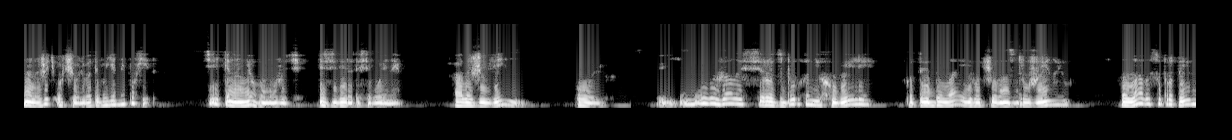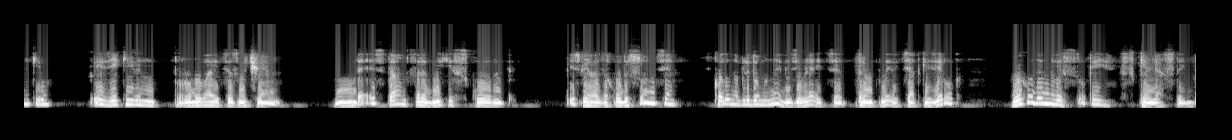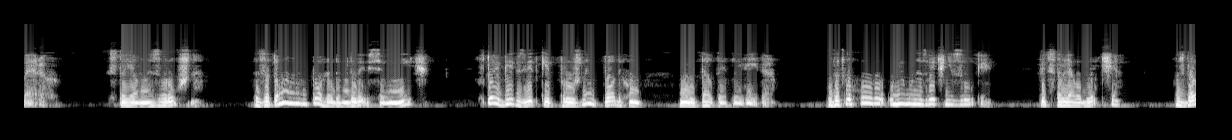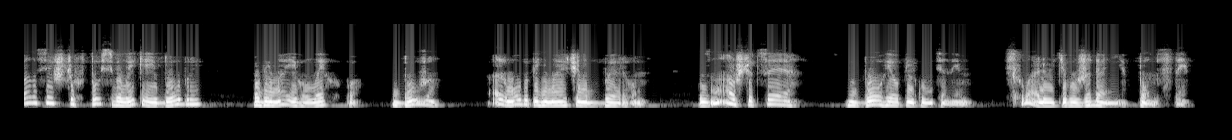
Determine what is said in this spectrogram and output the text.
належить очолювати воєнний похід. Тільки на нього можуть звіритися воїни. Але ж він, Ольг, йому вважались розбурхані хвилі, котрі долає його човен з дружиною, лави супротивників, крізь які він пробивається з мечем. Десь там серед них і скольд. Після заходу сонця, коли на блідому небі з'являються тремтливі цятки зірок, виходив на високий скелястий берег. Стояв незворушно, затуманеним поглядом дивився в ніч, в той бік, звідки пружним подихом налітав теплий вітер. Вислуховував у ньому незвичні звуки, підставляв обличчя. Здавалося, що хтось великий і добрий обіймає його легко, дуже, аж мов би піднімаючи над берегом. Знав, що це боги опікуються ним, схвалюють його жадання помсти.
